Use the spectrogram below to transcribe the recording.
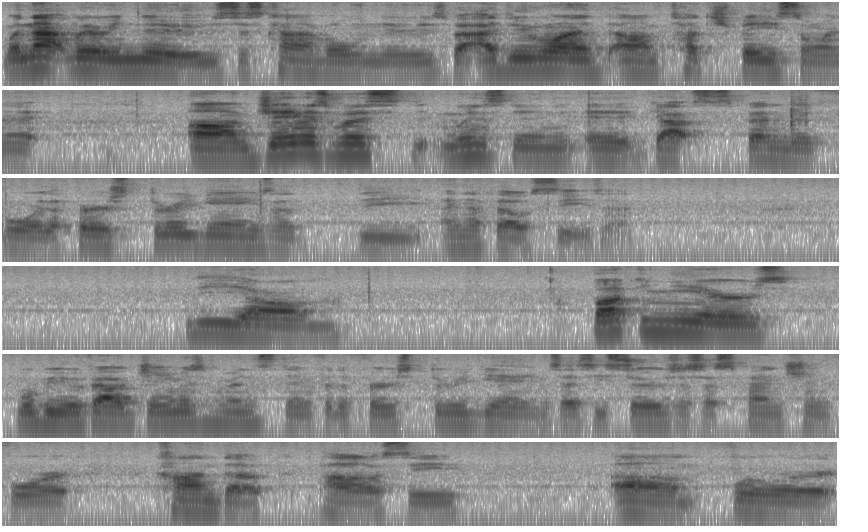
well, not really news, it's kind of old news, but I do want to um, touch base on it. Um, Jameis Wins- Winston it got suspended for the first three games of the NFL season. The um, Buccaneers will be without Jameis Winston for the first three games as he serves a suspension for conduct policy um, for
